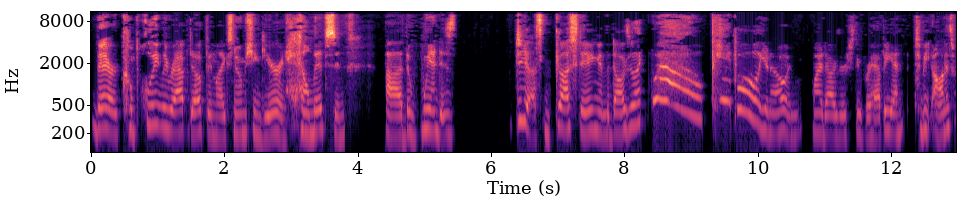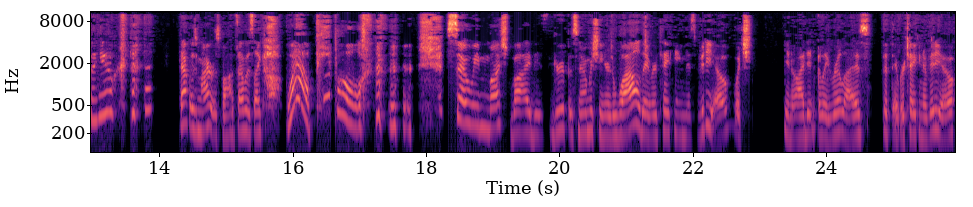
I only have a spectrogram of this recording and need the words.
they're completely wrapped up in like snow machine gear and helmets and uh the wind is just gusting and the dogs are like, wow, people, you know, and my dogs are super happy. And to be honest with you, that was my response. I was like, wow, people. so we mushed by this group of snow machiners while they were taking this video, which, you know, I didn't really realize that they were taking a video.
